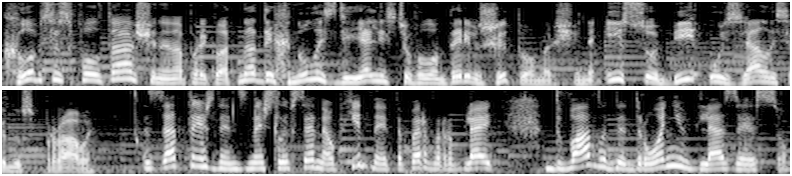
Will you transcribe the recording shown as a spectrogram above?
Хлопці з Полтавщини, наприклад, надихнулись діяльністю волонтерів з Житомирщини і собі узялися до справи. За тиждень знайшли все необхідне і тепер виробляють два види дронів для ЗСУ.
